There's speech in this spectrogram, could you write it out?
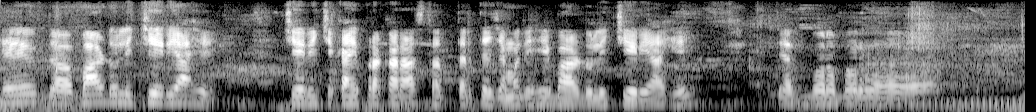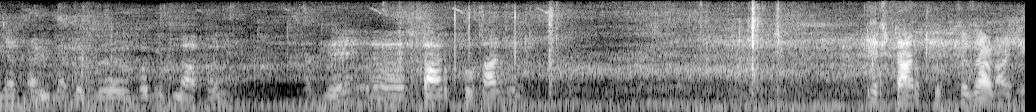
हे बारडोली चेरी आहे. चेरीचे काही प्रकार असतात तर त्याच्यामध्ये हे बारडोली चेरी आहे. त्याचबरोबर या साईडला जर बघितलं आपण तर हे स्टार फ्रूट आहे. हे स्टार फ्रूटचं झाड आहे.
